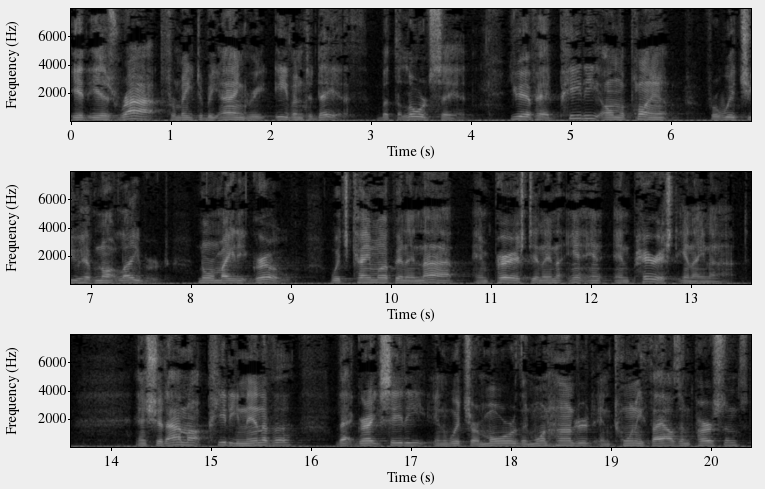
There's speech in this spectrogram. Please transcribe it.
It is right for me to be angry even to death. But the Lord said, You have had pity on the plant for which you have not labored, nor made it grow, which came up in a night and perished in a, in, and perished in a night. And should I not pity Nineveh, that great city in which are more than one hundred and twenty thousand persons,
